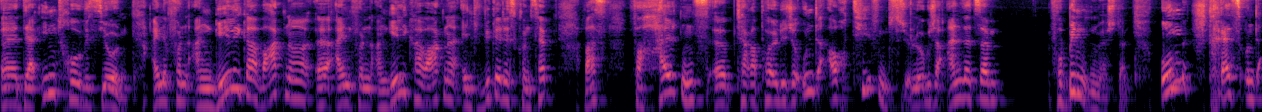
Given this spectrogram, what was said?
äh, der Introvision, eine von Angelika Wagner, äh, ein von Angelika Wagner entwickeltes Konzept, was verhaltenstherapeutische und auch tiefenpsychologische Ansätze verbinden möchte, um Stress und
